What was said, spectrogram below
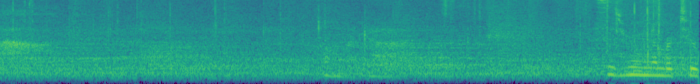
Wow. Oh my God. This is room number two.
